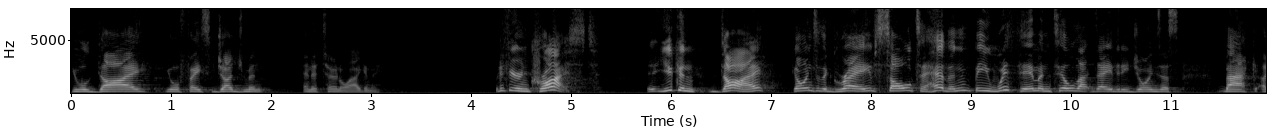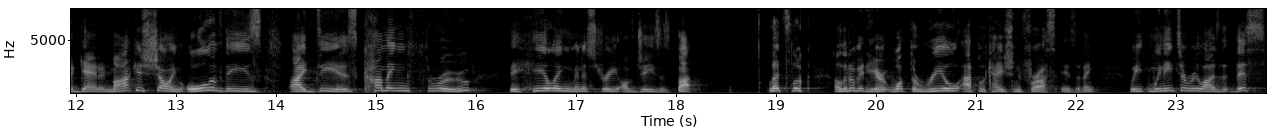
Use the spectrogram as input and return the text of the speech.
You will die, you will face judgment and eternal agony. But if you're in Christ, you can die, go into the grave, soul to heaven, be with Him until that day that He joins us back again. And Mark is showing all of these ideas coming through the healing ministry of Jesus. But let's look a little bit here at what the real application for us is. I think we, we need to realize that this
